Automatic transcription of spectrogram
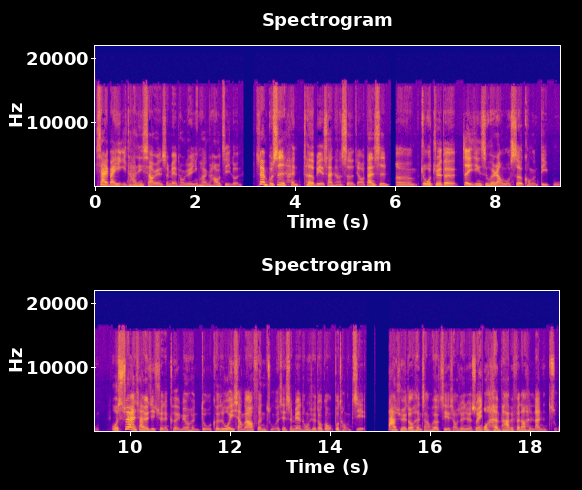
下礼拜一一踏进校园，身边的同学已经换个好几轮。虽然不是很特别擅长社交，但是，嗯，就我觉得这已经是会让我社恐的地步。我虽然下学期选的课也没有很多，可是我一想到要分组，而且身边的同学都跟我不同届，大学都很常会有自己的小圈圈，所以我很怕被分到很烂的组，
